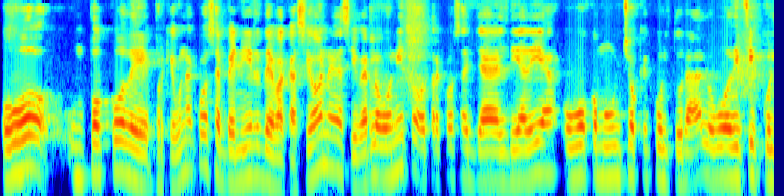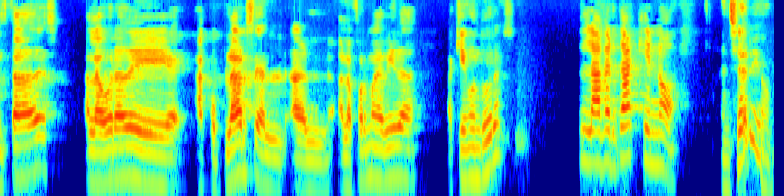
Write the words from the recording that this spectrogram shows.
hubo un poco de, porque una cosa es venir de vacaciones y ver lo bonito, otra cosa es ya el día a día, hubo como un choque cultural, hubo dificultades a la hora de acoplarse al- al- a la forma de vida aquí en Honduras. La verdad que no. ¿En serio?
